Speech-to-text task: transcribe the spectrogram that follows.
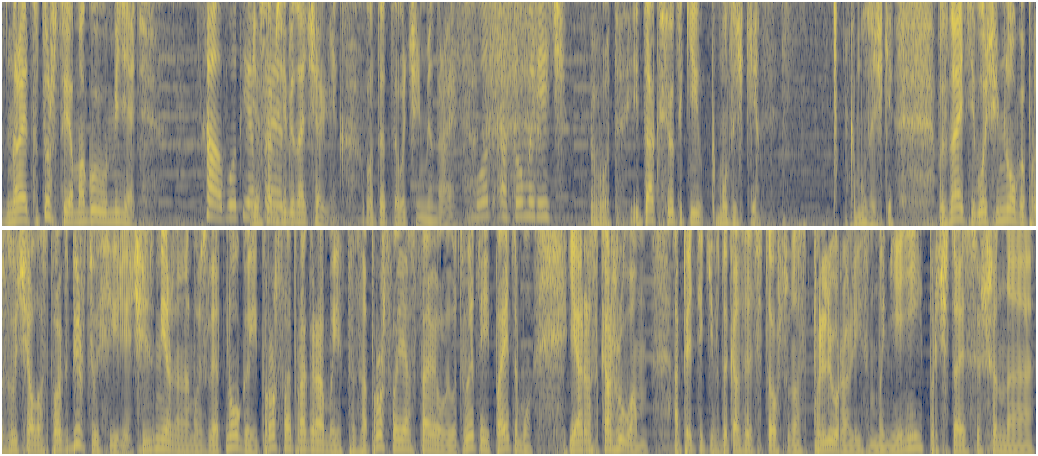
Нравится то, что я могу его менять. А, вот я, Я, сам это. себе начальник. Вот это очень мне нравится. Вот о том и речь. Вот. Итак, все-таки к музычке. К музычке. Вы знаете, очень много прозвучало Спарксбирд в эфире. Чрезмерно, на мой взгляд, много. И прошлая программа, и позапрошлая я оставил, и вот в этой. Поэтому я расскажу вам, опять-таки, в доказательство того, что у нас плюрализм мнений. Прочитаю совершенно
